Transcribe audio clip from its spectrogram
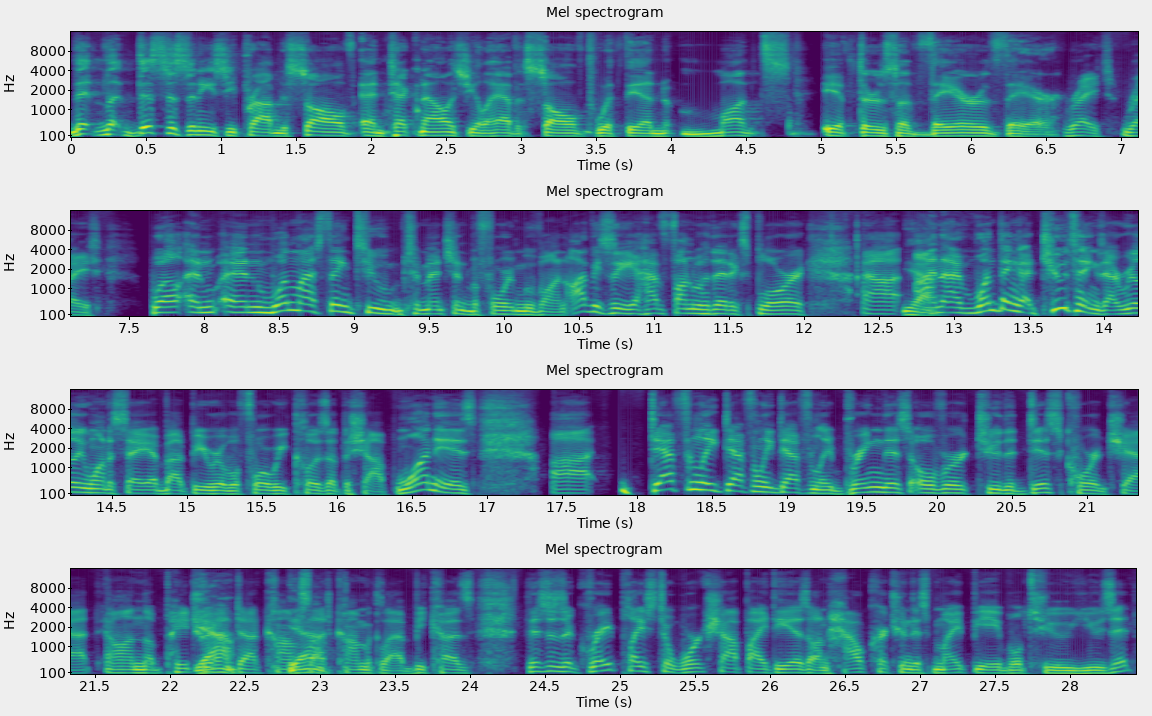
This is an easy problem to solve, and technology will have it solved within months if there's a there there. Right, right. Well, and and one last thing to to mention before we move on. Obviously, have fun with it, explore. Uh, yeah. And I, one thing, two things I really want to say about Be Real before we close up the shop. One is uh, definitely, definitely, definitely bring this over to the Discord chat on the patreon.com yeah. slash comic lab because this is a great place to workshop ideas on how cartoonists might be able to use it.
